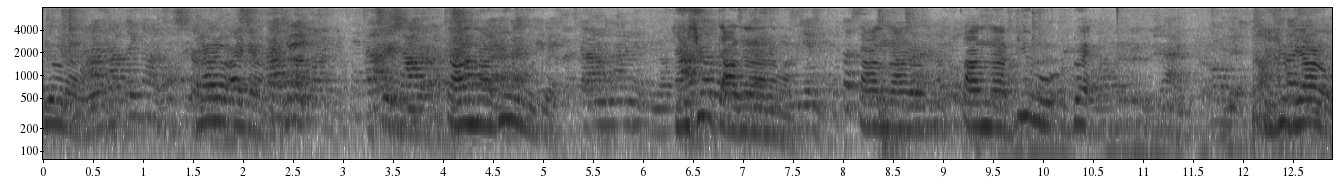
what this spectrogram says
ပြောတာလေ ငါတို့အဲ့ကသာနာပြုလို့အတွက်ယေရှုတာသနာတော်မှာသာနာသာနာပြုလို့အတွက်ယေရှုဘုရားကို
